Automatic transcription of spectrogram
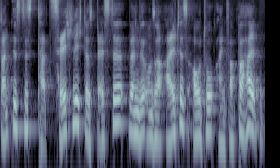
dann ist es tatsächlich das Beste, wenn wir unser altes Auto einfach behalten.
